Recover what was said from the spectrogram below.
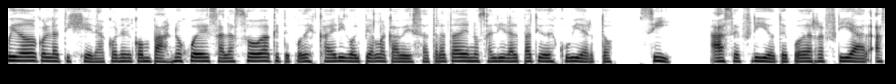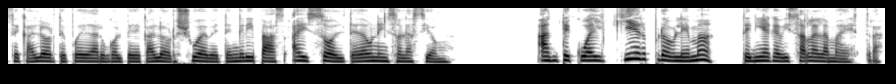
Cuidado con la tijera, con el compás, no juegues a la soga que te podés caer y golpear la cabeza, trata de no salir al patio descubierto. Sí, hace frío, te podés resfriar, hace calor, te puede dar un golpe de calor, llueve, te engripas, hay sol, te da una insolación. Ante cualquier problema tenía que avisarle a la maestra,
